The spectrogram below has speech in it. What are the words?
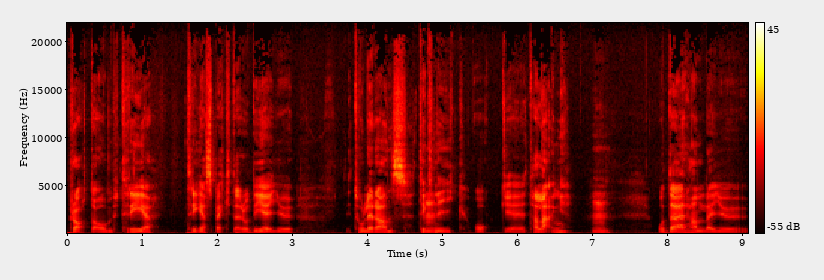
prata om tre, tre aspekter och det är ju tolerans, teknik mm. och eh, talang. Mm. Och där handlar ju,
